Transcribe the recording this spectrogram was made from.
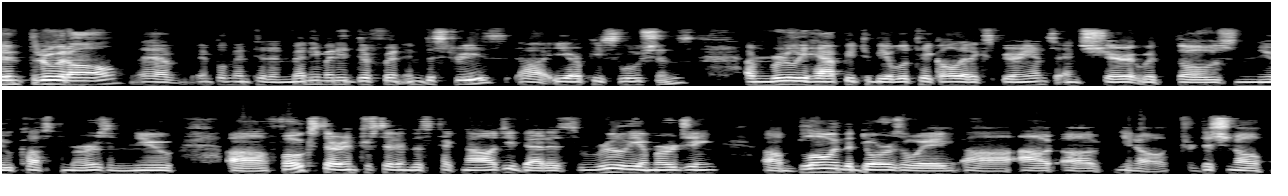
been through it all. I have implemented in many, many different industries uh, ERP solutions. I'm really happy to be able to take all that experience and share it with those new customers and new uh, folks that are interested in this technology that is really emerging, um, blowing the doors away uh, out of you know traditional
